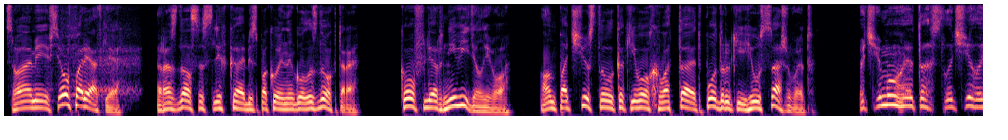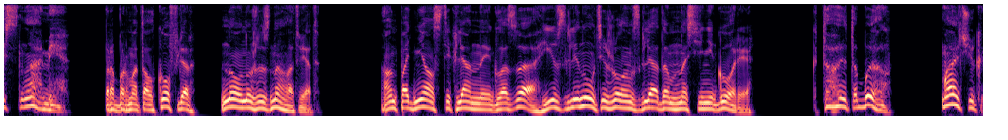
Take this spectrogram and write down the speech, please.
«С вами все в порядке?» — раздался слегка обеспокоенный голос доктора. Кофлер не видел его. Он почувствовал, как его хватают под руки и усаживают. «Почему это случилось с нами?» — пробормотал Кофлер, но он уже знал ответ. Он поднял стеклянные глаза и взглянул тяжелым взглядом на Синегоре. «Кто это был? Мальчик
